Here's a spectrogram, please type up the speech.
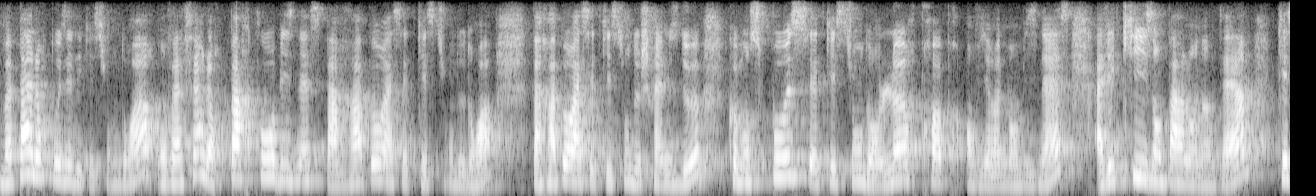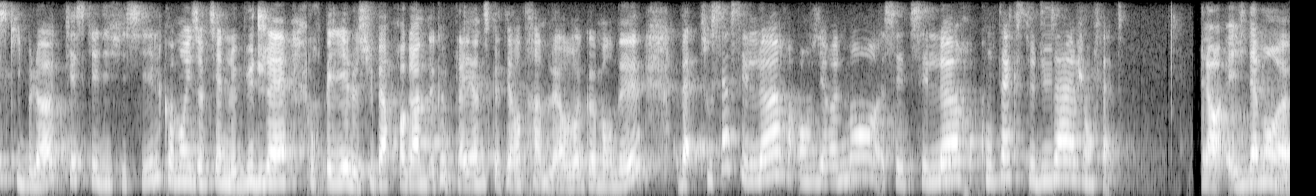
On va pas leur poser des questions de droit. On va faire leur parcours business par rapport à cette question de droit, par rapport à cette question de Schrems 2. Comment se pose cette question dans leur propre environnement business, avec qui ils en parlent en interne, qu'est-ce qui bloque, qu'est-ce qui est difficile, comment ils obtiennent le budget pour payer le super programme de compliance que tu es en train de leur recommander. Bah, tout ça, c'est leur environnement, c'est leur contexte d'usage en fait. Alors évidemment, euh,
